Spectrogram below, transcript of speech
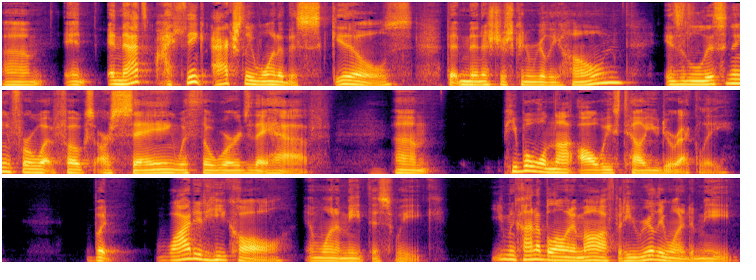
Um, and and that's I think actually one of the skills that ministers can really hone is listening for what folks are saying with the words they have. Um, people will not always tell you directly, but why did he call and want to meet this week? You've been kind of blowing him off, but he really wanted to meet.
